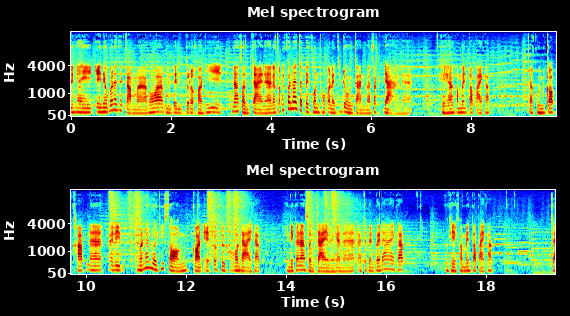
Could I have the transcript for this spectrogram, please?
ยังไงเอเนลก็น่าจะกลับมา เพราะว่ามันเป็นตัวละครที่น่าสนใจนะ แล้วก็ก็น่าจะเป็นคนพบอะไรที่ดวงจันทร์มาสักอย่างนะ ฮะคอมเมนต์ต่อไปครับ จากคุณก๊อฟครับนะอดีตหัวหน้าหน่วยที่ 2 ก่อนเอสก็คือคอโคไดครับ อันนี้ก็น่าสนใจเหมือนกันนะ อาจจะเป็นไปได้ครับ โอเคคอมเมนต์ต่อไปครับ จ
